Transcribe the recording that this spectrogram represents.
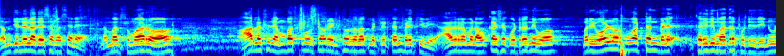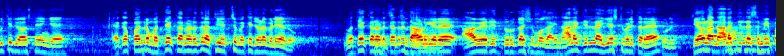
ನಮ್ಮ ಜಿಲ್ಲೆಯಲ್ಲಿ ಅದೇ ಸಮಸ್ಯೆನೇ. ನಮ್ಮಲ್ಲಿ ಸುಮಾರು ಆರು ಲಕ್ಷದ ಎಂಬತ್ಮೂರು ಸಾವಿರ ಎಂಟುನೂರ ನಲವತ್ತು ಮೆಟ್ರಿಕ್ ಟನ್ ಬೆಳಿತೀವಿ. ಆದರೆ ನಮ್ಮಲ್ಲಿ ಅವಕಾಶ ಕೊಟ್ಟಿರೋದು ನೀವು ಬರೀ ಏಳ್ನೂರ ಮೂವತ್ತು ಟನ್ ಬೆಳೆ ಖರೀದಿಗೆ ಮಾತ್ರ ಕೊಟ್ಟಿದ್ದೀರಿ. ಇನ್ನು ಉಳ್ಕಿದ ವ್ಯವಸ್ಥೆ ಹೆಂಗೆ? ಯಾಕಪ್ಪ ಅಂದರೆ ಮಧ್ಯ ಕರ್ನಾಟಕದಲ್ಲಿ ಅತಿ ಹೆಚ್ಚು ಮೆಕ್ಕೆಜೋಳ ಬೆಳೆಯೋದು. ಮಧ್ಯ ಕರ್ನಾಟಕ ಅಂದರೆ ದಾವಣಗೆರೆ ಹಾವೇರಿ ದುರ್ಗ ಶಿವಮೊಗ್ಗ. ಈ ನಾಲ್ಕು ಜಿಲ್ಲೆ ಹೈಯೆಸ್ಟ್ ಬೆಳೀತಾರೆ. ಕೇವಲ ನಾಲ್ಕು ಜಿಲ್ಲೆ ಸಮೀಪ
